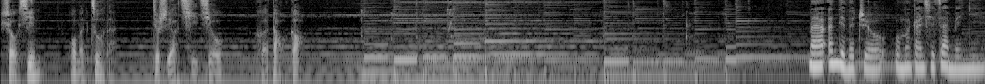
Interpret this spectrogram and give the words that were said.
首先，我们做的就是要祈求和祷告。满有恩典的主，我们感谢赞美你。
